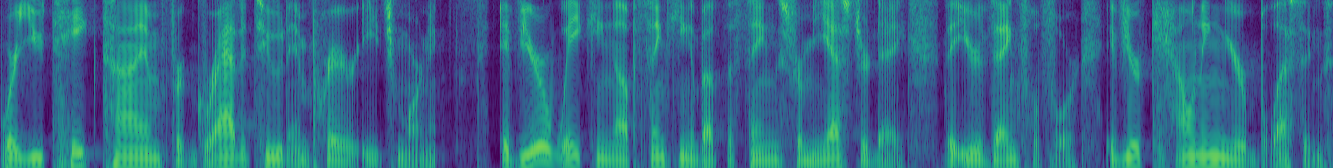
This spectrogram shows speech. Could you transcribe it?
where you take time for gratitude and prayer each morning. If you're waking up thinking about the things from yesterday that you're thankful for, if you're counting your blessings,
